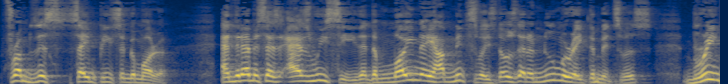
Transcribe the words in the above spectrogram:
from this same piece of Gemara. And the Rebbe says, as we see, that the Moinei HaMitzvahs, those that enumerate the mitzvahs, bring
